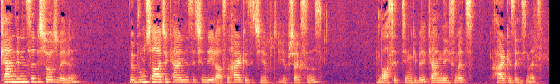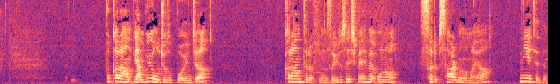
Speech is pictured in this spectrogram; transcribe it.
kendinize bir söz verin ve bunu sadece kendiniz için değil aslında herkes için yap- yapacaksınız. Bahsettiğim gibi kendine hizmet, herkese hizmet. Bu karan yani bu yolculuk boyunca karanlık tarafınızla yüzleşmeye ve onu sarıp sarmalamaya niyet edin.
